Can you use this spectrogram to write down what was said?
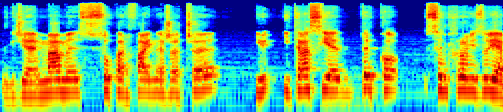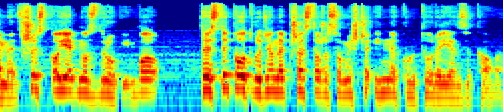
gdzie mamy super fajne rzeczy i, i teraz je tylko synchronizujemy, wszystko jedno z drugim, bo to jest tylko utrudnione przez to, że są jeszcze inne kultury językowe.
